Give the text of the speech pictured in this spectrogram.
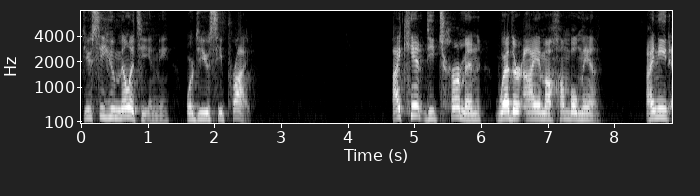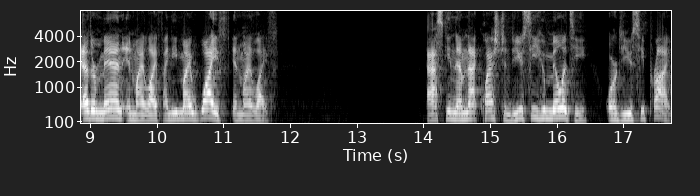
Do you see humility in me or do you see pride? I can't determine whether I am a humble man. I need other men in my life. I need my wife in my life. Asking them that question Do you see humility or do you see pride?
